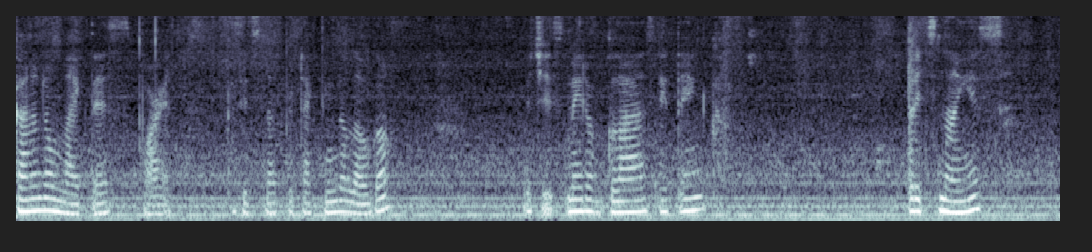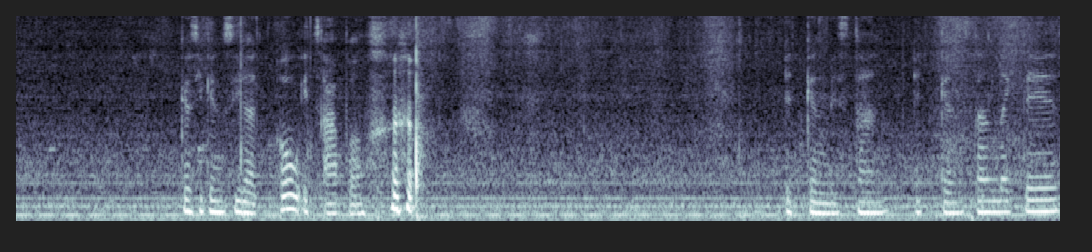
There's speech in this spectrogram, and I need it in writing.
Kind of don't like this part because it's not protecting the logo which is made of glass I think. But it's nice because you can see that oh it's apple. It can be stand it can stand like this.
